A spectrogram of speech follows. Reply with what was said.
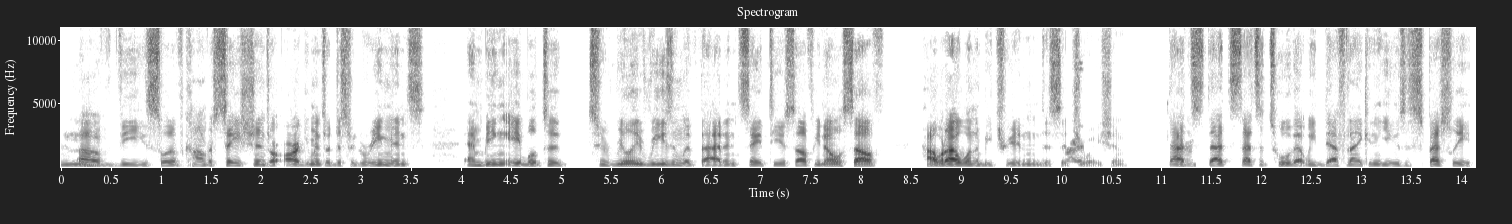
mm-hmm. of these sort of conversations or arguments or disagreements, and being able to to really reason with that and say to yourself, you know, self, how would I want to be treated in this situation? Right. That's mm-hmm. that's that's a tool that we definitely can use, especially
